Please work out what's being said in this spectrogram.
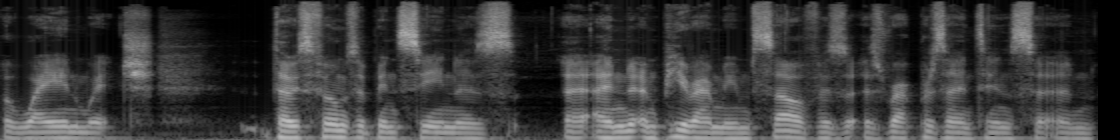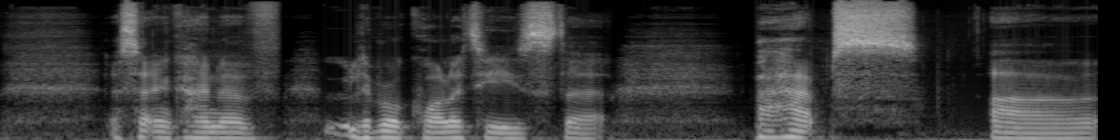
a way in which those films have been seen as uh, and and P Ramlee himself as as representing certain a certain kind of liberal qualities that perhaps are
